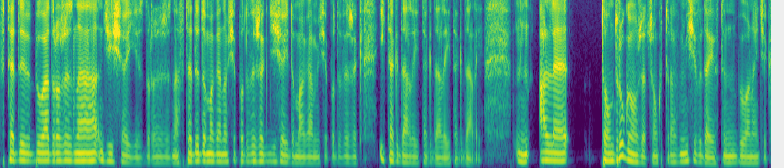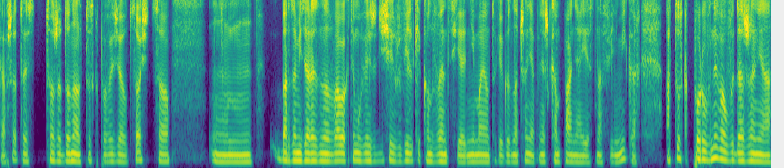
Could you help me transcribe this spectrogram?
Wtedy była drożyzna, dzisiaj jest drożyzna. Wtedy domagano się podwyżek, dzisiaj domagamy się podwyżek i tak dalej, i tak dalej, i tak dalej. Mm, ale tą drugą rzeczą, która mi się wydaje w tym była najciekawsza, to jest to, że Donald Tusk powiedział coś, co bardzo mi zarezonowało, jak ty mówisz, że dzisiaj już wielkie konwencje nie mają takiego znaczenia, ponieważ kampania jest na filmikach, a Tusk porównywał wydarzenia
